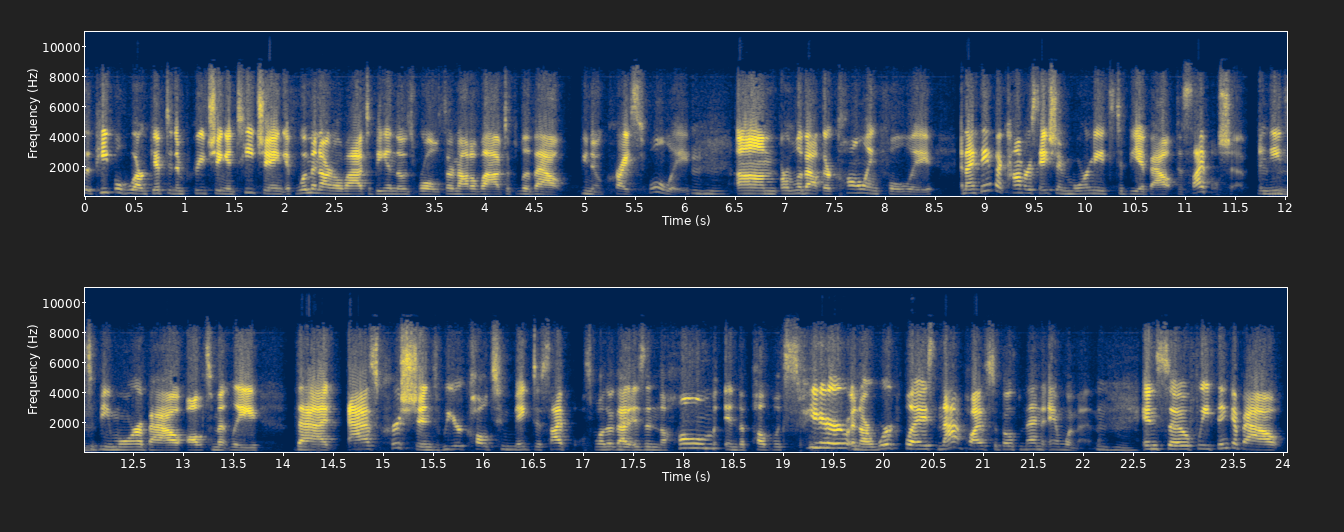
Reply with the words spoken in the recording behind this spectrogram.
the people who are gifted in preaching and teaching if women aren't allowed to be in those roles they're not allowed to live out you know christ fully mm-hmm. um, or live out their calling fully and i think that conversation more needs to be about discipleship it mm-hmm. needs to be more about ultimately that as Christians, we are called to make disciples, whether that is in the home, in the public sphere, in our workplace, and that applies to both men and women. Mm-hmm. And so, if we think about,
